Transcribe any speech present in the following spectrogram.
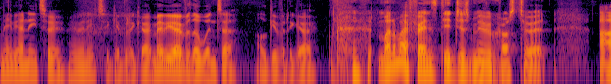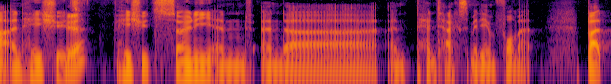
maybe I need to. Maybe I need to give it a go. Maybe over the winter I'll give it a go. One of my friends did just move across to it, uh, and he shoots Yeah? he shoots Sony and and uh, and Pentax medium format, but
